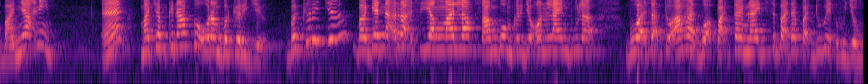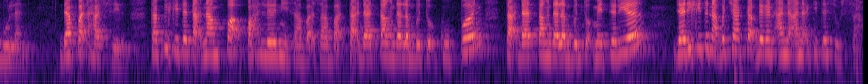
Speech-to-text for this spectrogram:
banyak ni. Eh? Macam kenapa orang bekerja? Bekerja, bagian nak rak siang malam, sambung kerja online pula. Buat Sabtu Ahad, buat part time lain sebab dapat duit hujung bulan dapat hasil. Tapi kita tak nampak pahala ni sahabat-sahabat. Tak datang dalam bentuk kupon, tak datang dalam bentuk material. Jadi kita nak bercakap dengan anak-anak kita susah.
